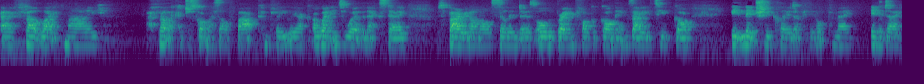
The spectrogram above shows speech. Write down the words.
I felt like my I felt like I just got myself back completely. I, I went into work the next day, I was firing on all cylinders, all the brain fog had gone, the anxiety had gone. It literally cleared everything up for me in a day.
